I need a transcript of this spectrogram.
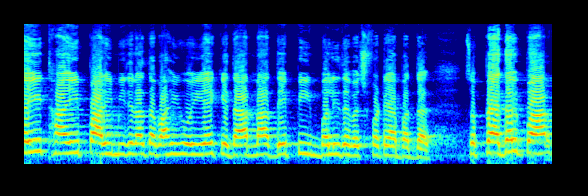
ਕਈ ਥਾਈਂ ਭਾਰੀ ਮੀਂਹ ਦੇ ਨਾਲ ਤਬਾਹੀ ਹੋਈ ਹੈ। ਕੇਦਾਰਨਾਥ ਦੇ ਭੀਮਬਲੀ ਦੇ ਵਿੱਚ ਫਟਿਆ ਬੱਦਲ। ਸੋ ਪੈਦਲ ਪਾਰ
